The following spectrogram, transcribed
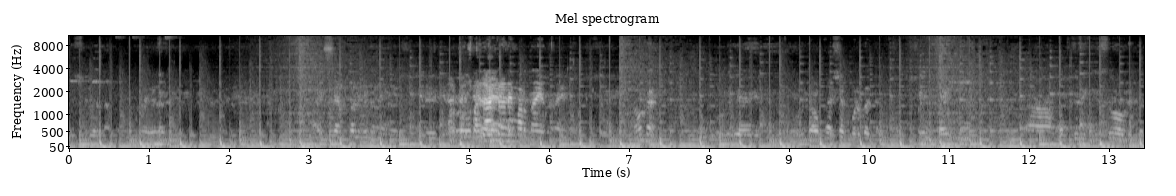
ವಿಷಯಗಳನ್ನ ಕೂಡ ಹೇಳೋದು ಪದಾರ್ಪಣೆ ಮಾಡ್ತಾ ಇದ್ದಾರೆ ನೋಡೋಣ ಅವ್ರಿಗೆ ಒಂದು ಅವಕಾಶ ಕೊಡಬೇಕು ಸೇಮ್ ಟೈಮ್ ಆಪರ್ಚುನಿಟೀಸು ಅವರಿಗೆ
